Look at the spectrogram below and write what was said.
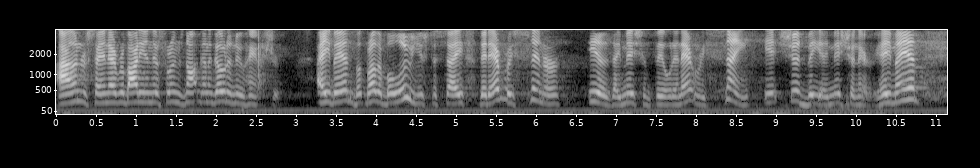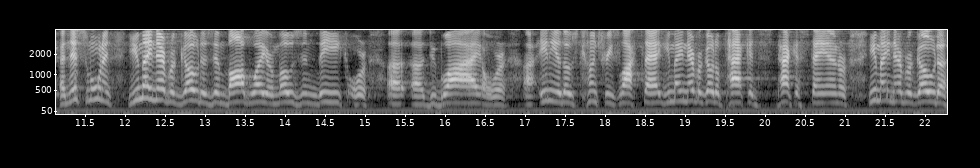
I understand everybody in this room is not going to go to New Hampshire. Amen. But Brother Ballou used to say that every sinner is a mission field, and every saint, it should be a missionary. Amen. And this morning, you may never go to Zimbabwe or Mozambique or uh, uh, Dubai or uh, any of those countries like that. You may never go to Pakistan or you may never go to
